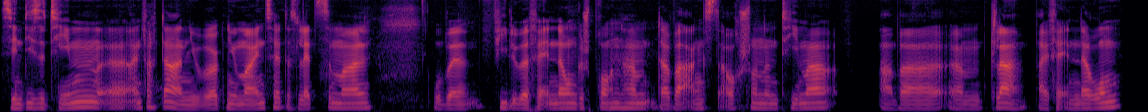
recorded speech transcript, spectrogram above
sind diese Themen äh, einfach da. New Work, New Mindset, das letzte Mal wo wir viel über Veränderung gesprochen haben, da war Angst auch schon ein Thema. Aber ähm, klar, bei Veränderung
